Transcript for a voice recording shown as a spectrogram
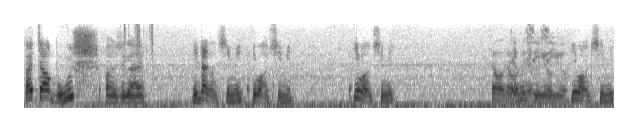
That's our bush. Oh, there's a guy. He doesn't see me. He won't see me. He won't see me. He'll never see you. He won't see me.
